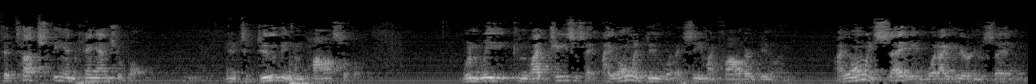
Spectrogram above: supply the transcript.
to touch the intangible, and to do the impossible. When we can, like Jesus, say, I only do what I see my Father doing. I only say what I hear Him saying.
